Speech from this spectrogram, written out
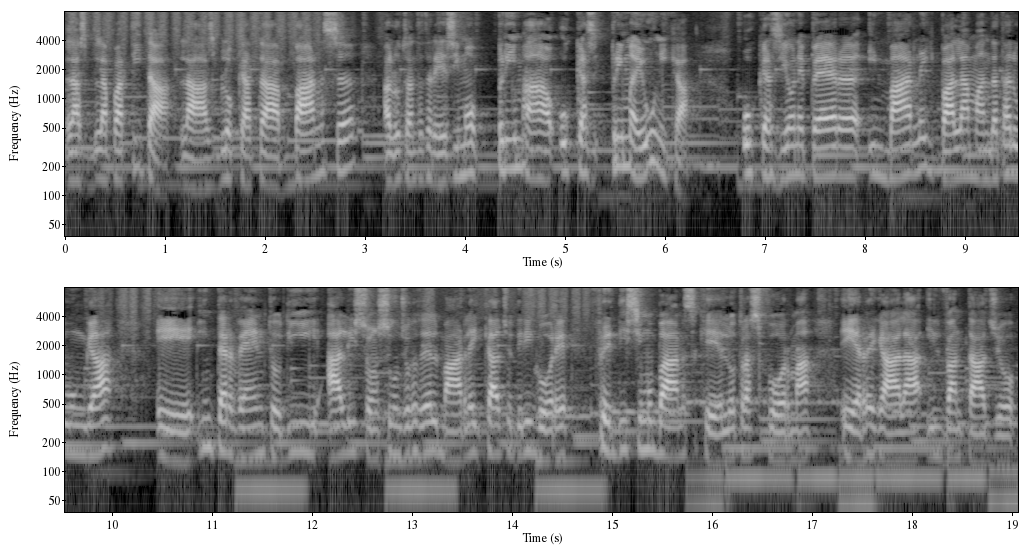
la, la partita l'ha sbloccata Barnes all'83esimo, prima, occasi- prima e unica occasione per il Marley, palla mandata lunga e intervento di Allison su un giocatore del Marley, calcio di rigore, freddissimo Barnes che lo trasforma e regala il vantaggio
